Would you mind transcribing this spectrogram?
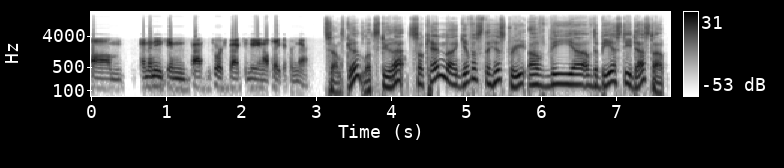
Um, and then he can pass the torch back to me, and I'll take it from there. Sounds good. Let's do that. So, Ken, uh, give us the history of the uh, of the BSD desktop.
